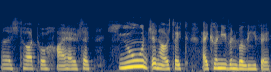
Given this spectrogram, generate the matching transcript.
when I saw it go high I was like huge and I was like I couldn't even believe it.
